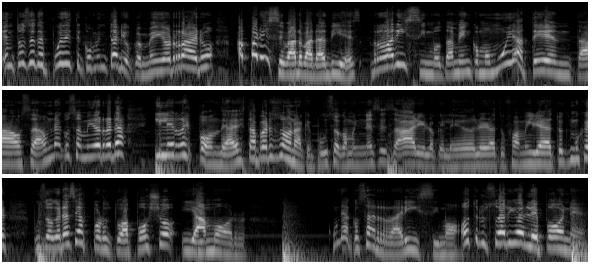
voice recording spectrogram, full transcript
entonces después de este comentario que es medio raro, aparece Bárbara 10, rarísimo también, como muy atenta, o sea, una cosa medio rara, y le responde a esta persona que puso como innecesario lo que le debe doler a tu familia, a tu exmujer, puso gracias por tu apoyo y amor. Una cosa rarísimo. Otro usuario le pone.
